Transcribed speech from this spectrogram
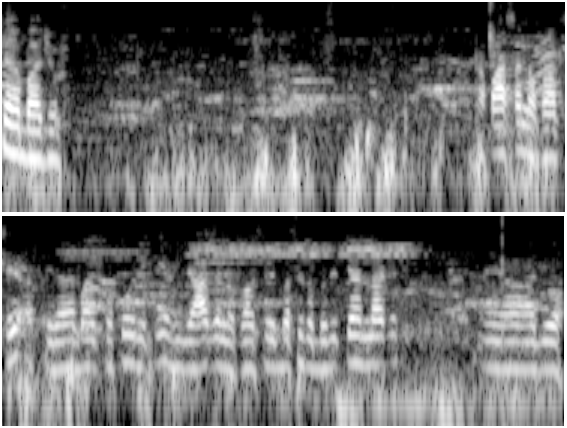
ત્યાં બાજુ. આ પાછળનો ભાગ છે અત્યારે આગળનો ભાગ છે, બસો તો બધી ત્યાં લાગે. અહીંયા જો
